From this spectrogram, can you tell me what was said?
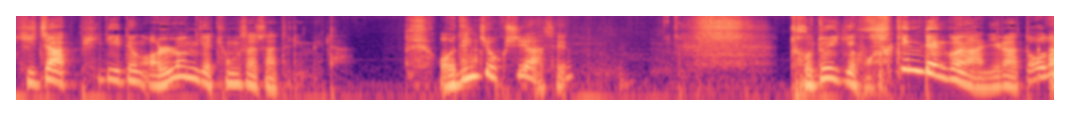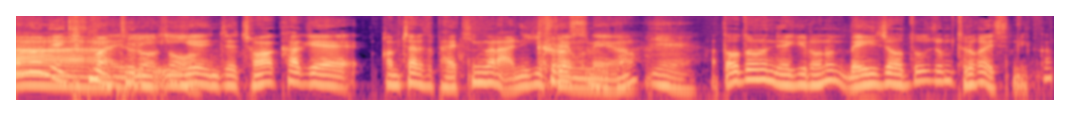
기자, PD 등 언론계 종사자들입니다. 어딘지 혹시 아세요? 저도 이게 확인된 건 아니라 떠도는 아, 얘기만 들어서 이게 이제 정확하게 검찰에서 밝힌 건 아니기 그렇습니다. 때문에요. 예. 떠도는 얘기로는 메이저도 좀 들어가 있습니까?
